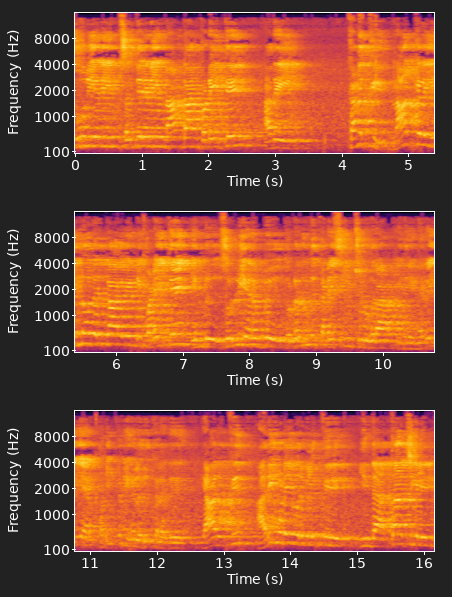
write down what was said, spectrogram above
சூரியனையும் சந்திரனையும் நான் தான் படைத்தேன். அதை கணக்கு நாட்களை எண்ணுவதற்காக வேண்டி படைத்தேன் என்று சொல்லிய ரப்பு தொடர்ந்து கடைசியும் சொல்கிறான் இதில் நிறைய படிப்பினைகள் இருக்கிறது. யாருக்கு? அறிவுடையவர்களுக்கு இந்த அத்தாட்சிகளில்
